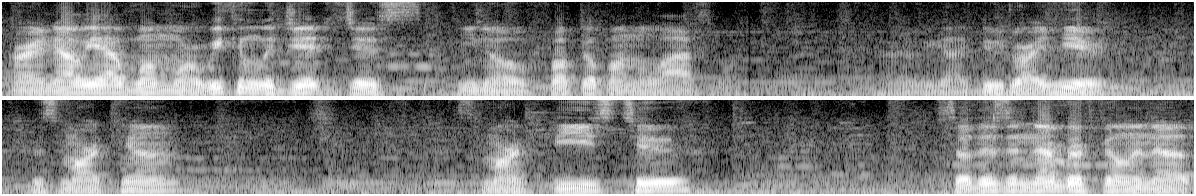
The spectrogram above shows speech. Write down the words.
Alright, now we have one more. We can legit just, you know, fuck up on the last one. Alright, we got dude right here. Let's mark him. Let's mark these two. So there's a number filling up.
